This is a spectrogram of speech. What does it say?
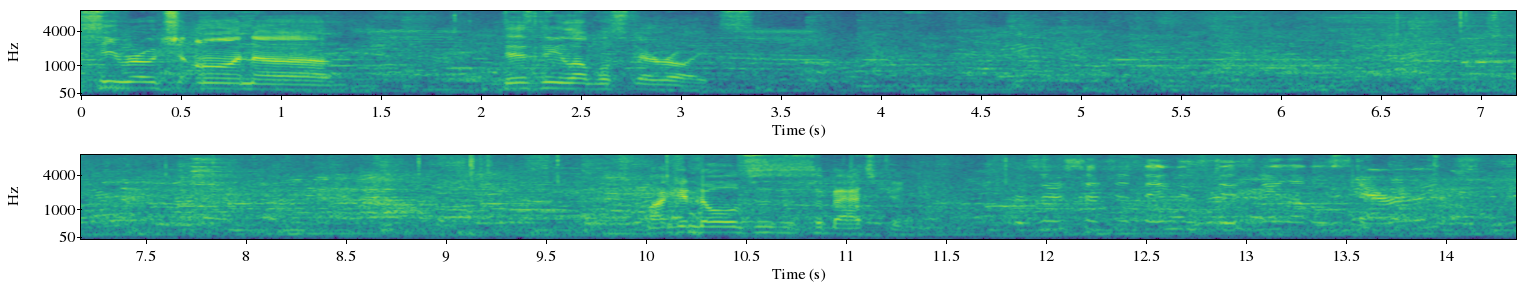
Sea Roach on uh, Disney level steroids. My condolences to Sebastian. Is there such a thing as Disney level steroids?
